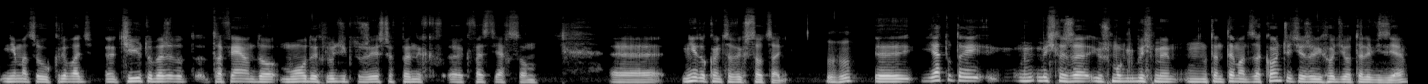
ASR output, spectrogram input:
nie ma co ukrywać, e, ci youtuberzy do, trafiają do młodych ludzi, którzy jeszcze w pewnych kwestiach są nie do końca wykształceni. Mhm. Ja tutaj myślę, że już moglibyśmy mm, ten temat zakończyć, jeżeli chodzi o telewizję.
